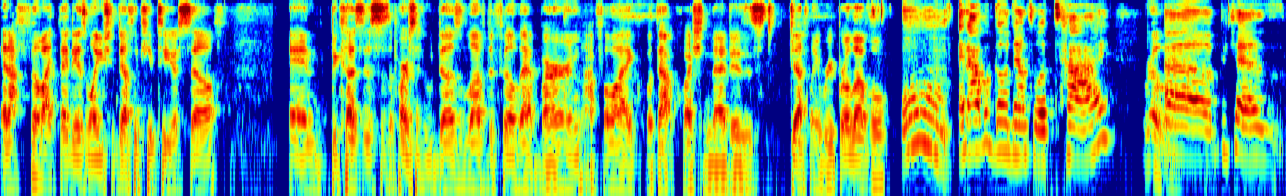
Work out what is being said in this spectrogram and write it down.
and I feel like that is one you should definitely keep to yourself. And because this is a person who does love to feel that burn, I feel like without question that is definitely Reaper level. Mm, and I would go down to a Thai Really? uh, because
